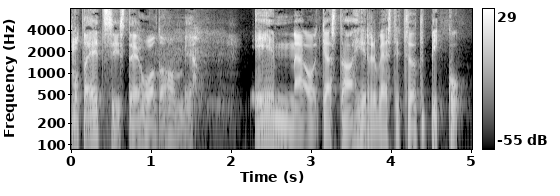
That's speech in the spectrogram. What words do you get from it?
Mutta et siis tee huoltohommia? En mä oikeastaan hirveästi, se on pikku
